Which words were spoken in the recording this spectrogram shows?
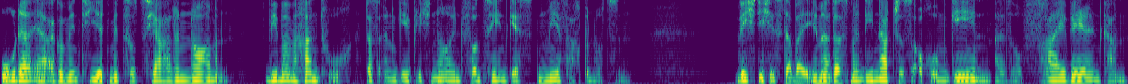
Oder er argumentiert mit sozialen Normen, wie beim Handtuch, das angeblich neun von zehn Gästen mehrfach benutzen. Wichtig ist dabei immer, dass man die Nudges auch umgehen, also frei wählen kann.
